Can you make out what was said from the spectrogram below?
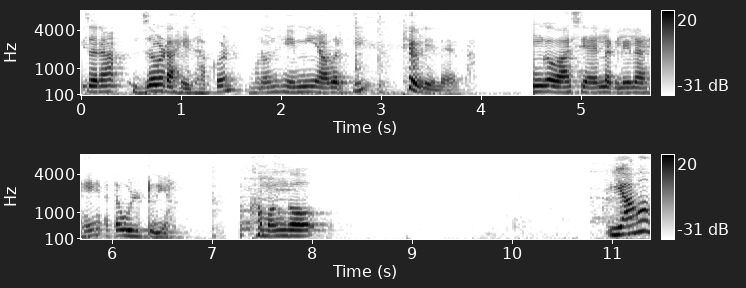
जरा जड आहे झाकण म्हणून हे मी यावरती ठेवलेलं आहे आता. खमंग वास यायला लागलेला आहे. आता उलटूया. खमंग. या हो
